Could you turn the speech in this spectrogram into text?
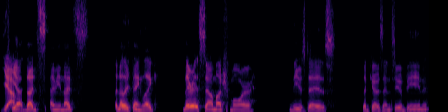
yeah, yeah, that's I mean that's another thing. Like there is so much more these days that goes into being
